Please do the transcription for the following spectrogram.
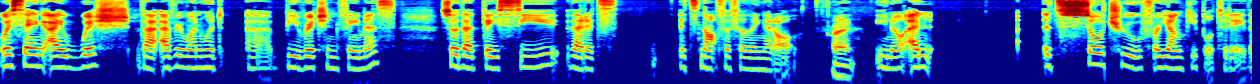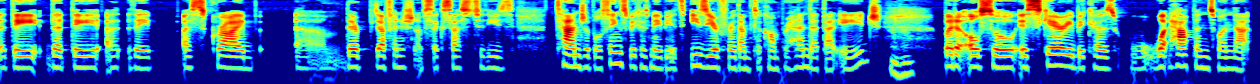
Was saying, "I wish that everyone would uh, be rich and famous, so that they see that it's it's not fulfilling at all." Right. You know, and it's so true for young people today that they that they uh, they ascribe um, their definition of success to these tangible things because maybe it's easier for them to comprehend at that age mm-hmm. but it also is scary because what happens when that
